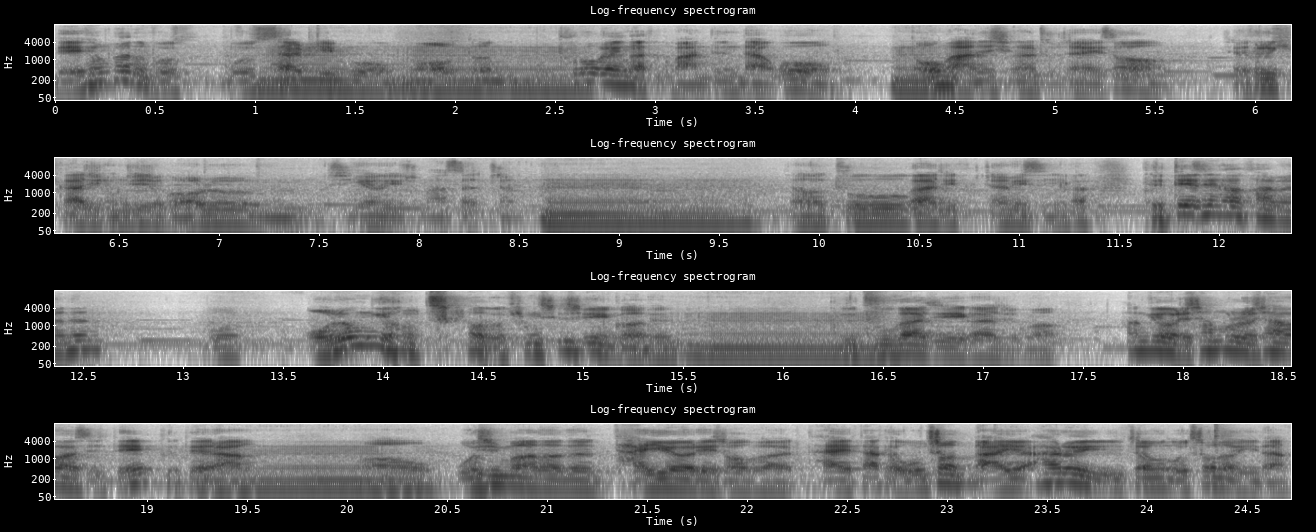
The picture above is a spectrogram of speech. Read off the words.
내 형편을 못, 못 살피고 음. 뭐 어떤 프로그램 같은 거 만든다고 음. 너무 많은 시간을 투자해서 제가 그렇게까지 경제적으로 어려운 지경이 좀 왔었죠. 음. 그래서 두 가지 극점이 있으니까 그때 생각하면은 뭐 어려운 게 없더라고 경제적인 거는 음. 그 두 가지 가지고 한겨울에 찬물로 샤워했을 때 그때랑 음. 어 50만 원은 다이어리에 저거 다이 딱 5천 나이 하루 일정은 5천 원이다.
